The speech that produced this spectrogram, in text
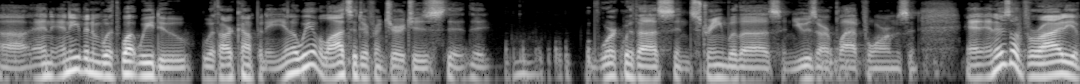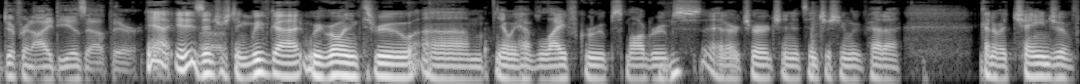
Uh, and, and even with what we do with our company, you know, we have lots of different churches that, that work with us and stream with us and use our platforms. And, and, and there's a variety of different ideas out there. Yeah, it is Uh, interesting. We've got we're going through um, you know, we have life groups, Mm-hmm. small groups at our church, and it's interesting. We've had a kind of a change of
